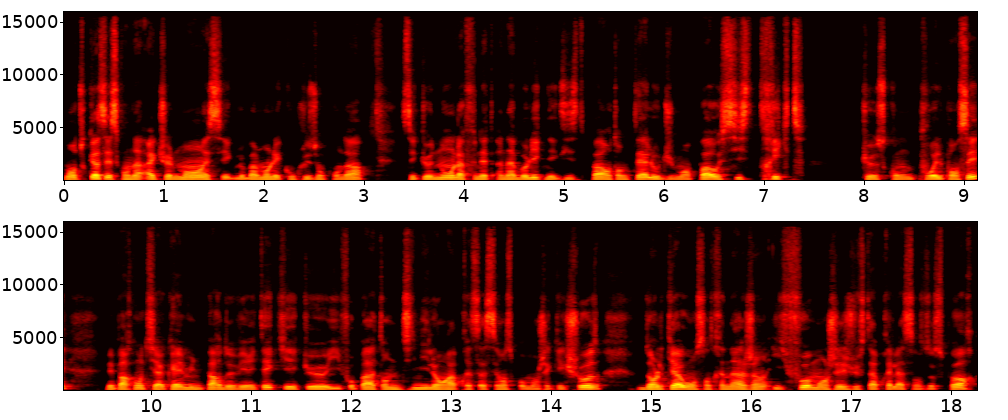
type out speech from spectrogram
Mais en tout cas, c'est ce qu'on a actuellement et c'est globalement les conclusions qu'on a. C'est que non, la fenêtre anabolique n'existe pas en tant que telle, ou du moins pas aussi stricte que ce qu'on pourrait le penser. Mais par contre, il y a quand même une part de vérité qui est qu'il ne faut pas attendre 10 000 ans après sa séance pour manger quelque chose. Dans le cas où on s'entraîne à jeun, il faut manger juste après la séance de sport.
